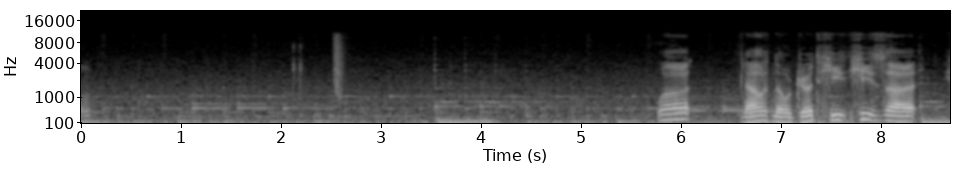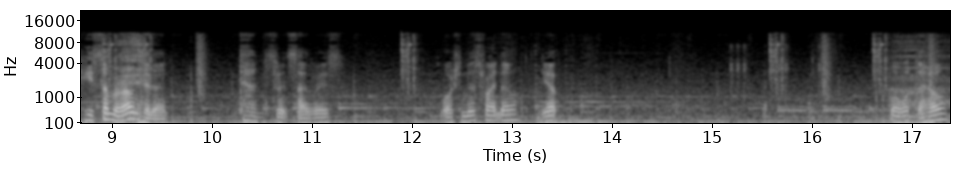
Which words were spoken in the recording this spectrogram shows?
Oh. What? No, no good. He he's uh he's somewhere around here then. Went sideways. Watching this right now? Yep. Well, what the hell?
